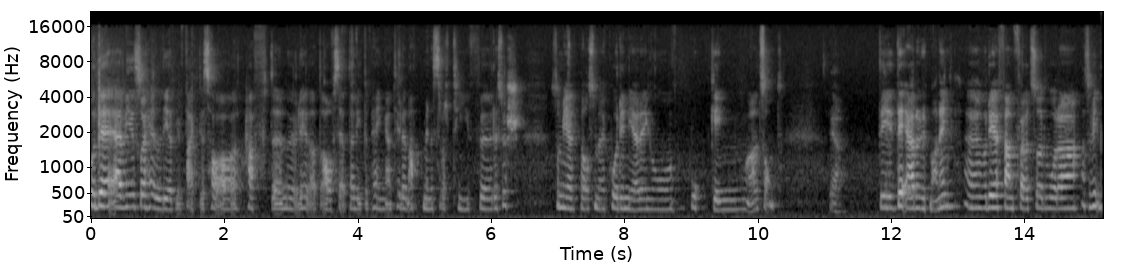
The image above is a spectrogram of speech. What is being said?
Och det är vi så heldiga att vi faktiskt har haft eh, möjlighet att avsätta lite pengar till en administrativ resurs som hjälper oss med koordinering och booking och allt sånt. Ja. Det, det är en utmaning eh, och det är framförallt så att våra, alltså vi,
